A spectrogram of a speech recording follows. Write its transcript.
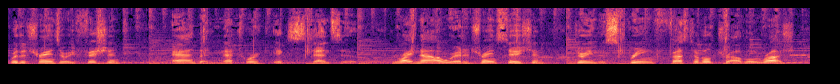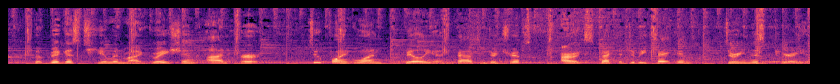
where the trains are efficient and the network extensive. And right now, we're at a train station during the Spring Festival Travel Rush, the biggest human migration on Earth. 2.1 billion passenger trips are expected to be taken during this period.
